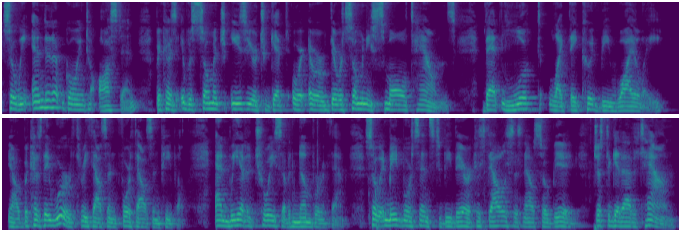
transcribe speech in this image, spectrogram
So we ended up going to Austin because it was so much easier to get, or, or there were so many small towns that looked like they could be Wylie you know, because they were 3,000, 4,000 people. And we had a choice of a number of them. So it made more sense to be there because Dallas is now so big. Just to get out of town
